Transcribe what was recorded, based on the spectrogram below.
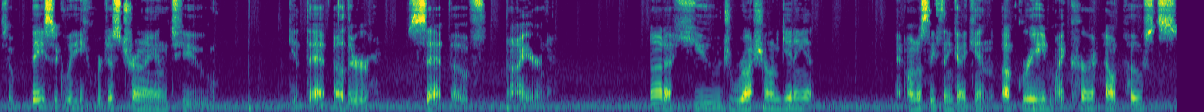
So basically, we're just trying to get that other set of iron. Not a huge rush on getting it. I honestly think I can upgrade my current outposts,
